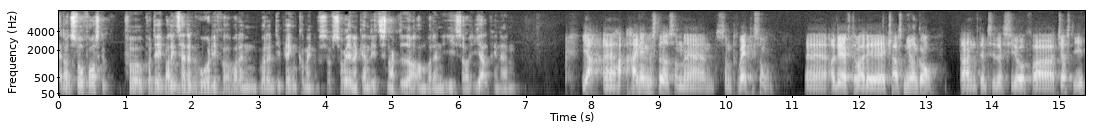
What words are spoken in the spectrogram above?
Er der en stor forskel på, på det? Bare lige tage den hurtigt for, hvordan, hvordan de penge kommer ind, så, så vil jeg gerne lige snakke videre om, hvordan I så hjælper hinanden. Ja, øh, han investeret som, øh, som privatperson, øh, og derefter var det Claus Nyrengård, der er den tidligere CEO fra Just Eat,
